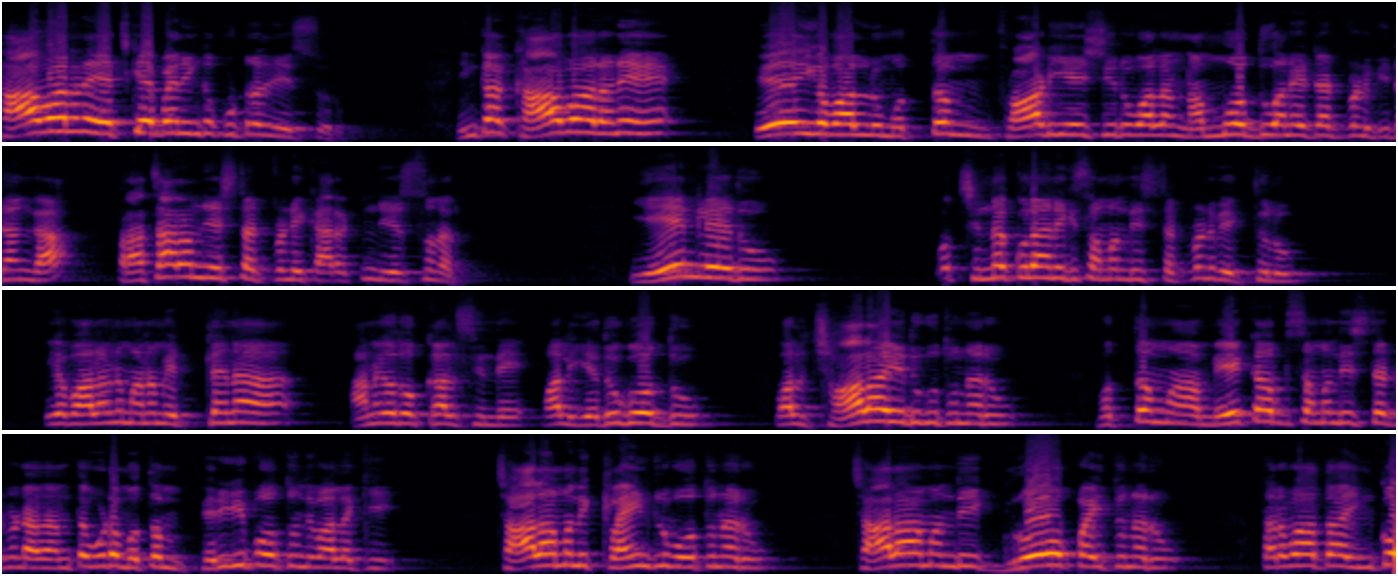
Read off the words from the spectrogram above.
కావాలనే హెచ్కే పైన ఇంకా కుట్రలు చేస్తారు ఇంకా కావాలనే ఏ ఇక వాళ్ళు మొత్తం ఫ్రాడ్ చేసిరు వాళ్ళని నమ్మొద్దు అనేటటువంటి విధంగా ప్రచారం చేసేటటువంటి కార్యక్రమం చేస్తున్నారు. ఏం లేదు. ఒక చిన్న కులానికి సంబంధించినటువంటి వ్యక్తులు. ఇక వాళ్ళని మనం ఎట్లయినా అనగదొక్కాల్సిందే. వాళ్ళు ఎదుగొద్దు. వాళ్ళు చాలా ఎదుగుతున్నారు. మొత్తం ఆ మేకప్కి సంబంధించినటువంటి అదంతా కూడా మొత్తం పెరిగిపోతుంది వాళ్ళకి. చాలామంది క్లయింట్లు పోతున్నారు. చాలామంది గ్రో అప్ అవుతున్నారు. తర్వాత ఇంకో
